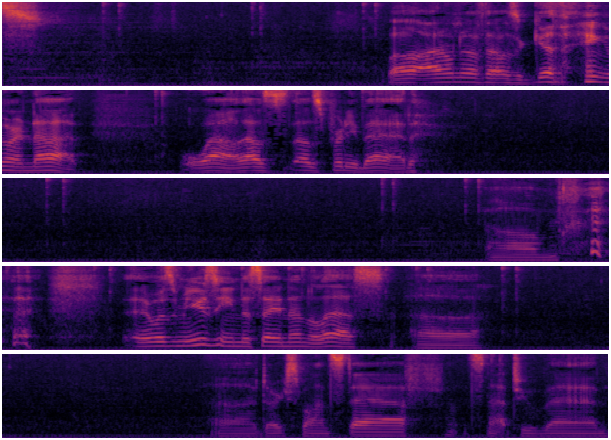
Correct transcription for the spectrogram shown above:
Alright. Well, I don't know if that was a good thing or not. Wow, that was that was pretty bad. Um, it was amusing to say nonetheless. Uh, uh, Darkspawn staff. It's not too bad.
